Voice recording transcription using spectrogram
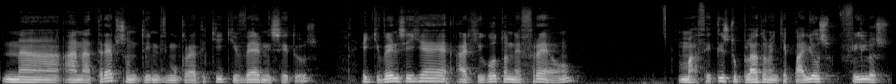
να ανατρέψουν την δημοκρατική κυβέρνησή τους. Η κυβέρνηση είχε αρχηγό τον Εφραίο, μαθητής του Πλάτωνα και παλιός φίλος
